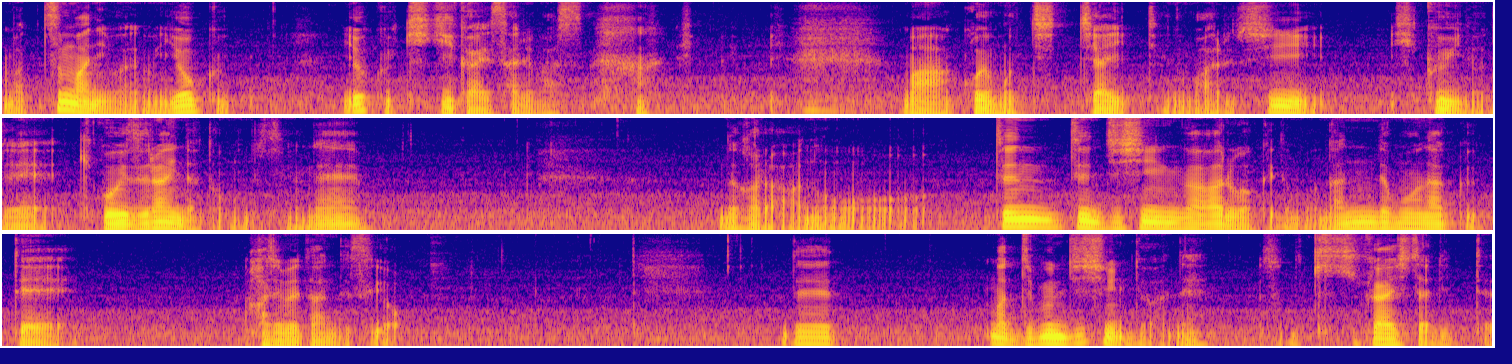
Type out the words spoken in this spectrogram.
まあ、妻にはよくよく聞き返されます。まあ声もちっちゃいっていうのもあるし低いので聞こえづらいんだと思うんですよね。だからあの全然自信があるわけでも何でもなくて始めたんですよ。で、まあ、自分自身ではねその聞き返したりって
